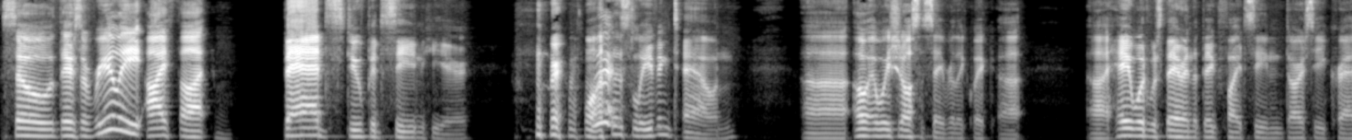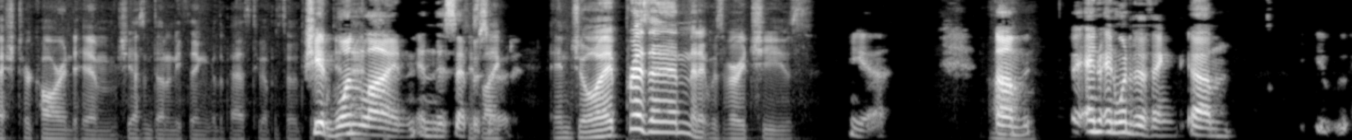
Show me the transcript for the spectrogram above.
so there's a really, I thought, bad, stupid scene here where Wanda's leaving town. Uh, oh, and we should also say really quick. Uh, uh, Hayward was there in the big fight scene. Darcy crashed her car into him. She hasn't done anything for the past two episodes. She had one that. line in this episode. like- Enjoy prison, and it was very cheese. yeah. Um, and and one other thing, um,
